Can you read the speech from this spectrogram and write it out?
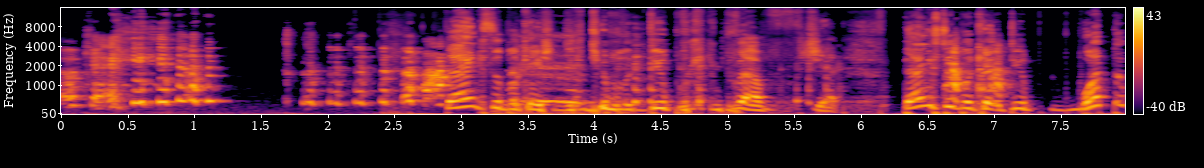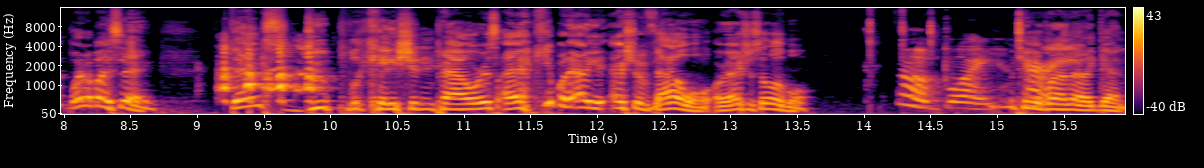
Okay. Thanks, duplication, duplicate, duplicate, oh, shit. Thanks, duplicate, dup. What the? What am I saying? Thanks, duplication powers. I keep on adding an extra vowel or extra syllable. oh boy. Take a run at that again.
